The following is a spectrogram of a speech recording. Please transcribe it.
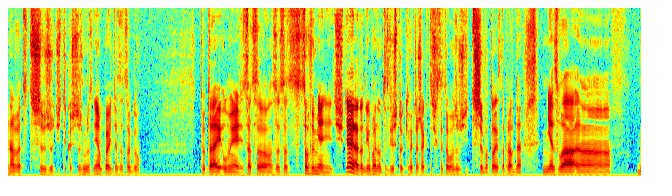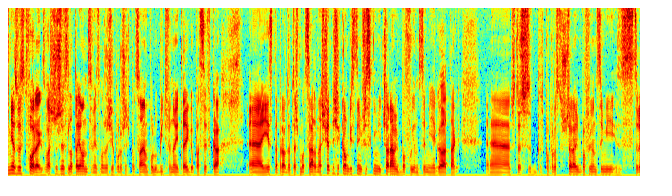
nawet trzy wrzucić, tylko szczerze mówiąc nie mam pojęcia za co go tutaj umieć, za co, za, za co wymienić. Nie, no to niech będą te dwie sztuki, chociaż jak ktoś chce to może wrzucić trzy, bo to jest naprawdę niezła, e, niezły stworek, zwłaszcza, że jest latający, więc może się poruszać po całym polu bitwy, no i ta jego pasywka e, jest naprawdę też mocarna. Świetnie się kombi z tymi wszystkimi czarami buffującymi jego atak. E, czy też po prostu szczerami buffującymi str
